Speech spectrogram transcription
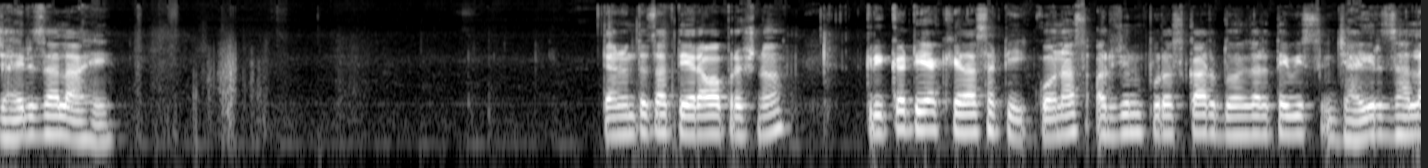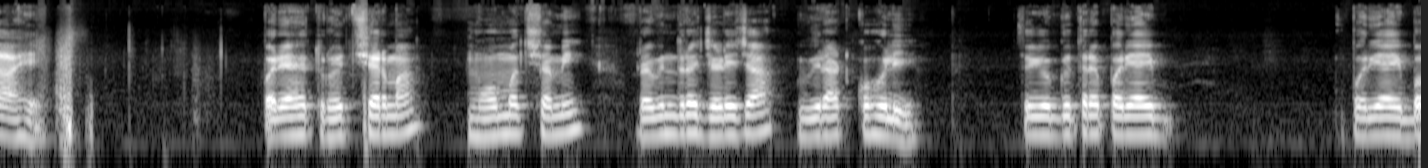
जाहीर झाला आहे. त्यानंतरचा तेरावा प्रश्न क्रिकेट या खेळासाठी कोणास अर्जुन पुरस्कार दोन हजार तेवीस जाहीर झाला आहे? पर्याय आहेत रोहित शर्मा मोहम्मद शमी रवींद्र जडेजा विराट कोहली. तर योग्य उत्तर आहे पर्याय पर्याय ब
